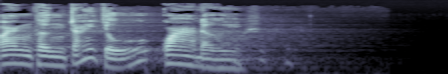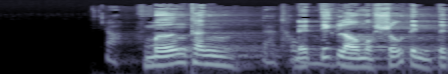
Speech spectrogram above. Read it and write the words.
Oan thân trái chủ qua đời. Mượn thân để tiết lộ một số tin tức.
